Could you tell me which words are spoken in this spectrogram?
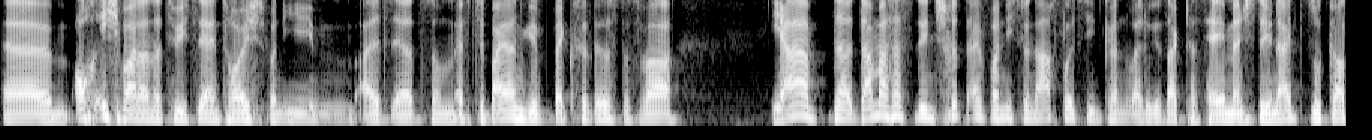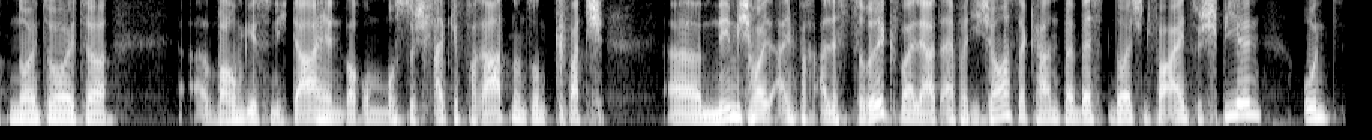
Ähm, auch ich war dann natürlich sehr enttäuscht von ihm, als er zum FC Bayern gewechselt ist. Das war, ja, da, damals hast du den Schritt einfach nicht so nachvollziehen können, weil du gesagt hast, hey, Manchester United sucht gerade einen neuen Torhüter. Warum gehst du nicht dahin? Warum musst du Schalke verraten und so ein Quatsch? Ähm, nehme ich heute einfach alles zurück, weil er hat einfach die Chance erkannt, beim besten deutschen Verein zu spielen und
